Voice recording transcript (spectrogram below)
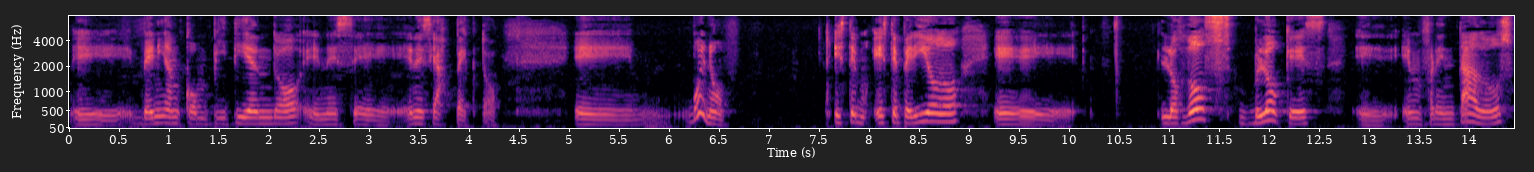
eh, venían compitiendo en ese, en ese aspecto. bueno, este, este periodo, eh, los dos bloques eh, enfrentados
